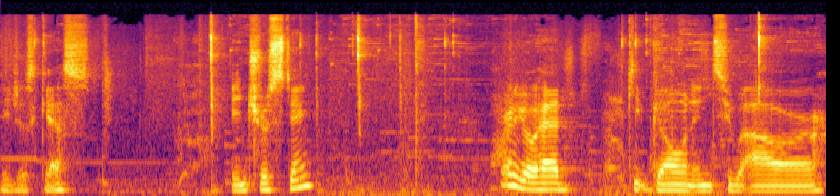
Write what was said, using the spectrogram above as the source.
They just guessed interesting. We're gonna go ahead, keep going into our...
